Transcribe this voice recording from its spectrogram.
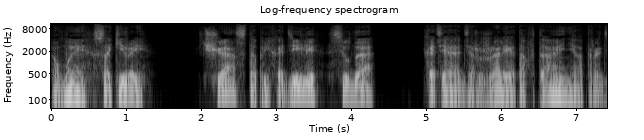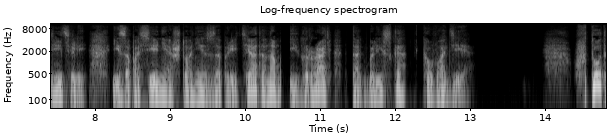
Мы с Акирой часто приходили сюда, хотя держали это в тайне от родителей из опасения, что они запретят нам играть так близко к воде. В тот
